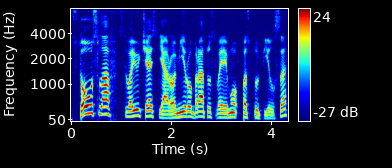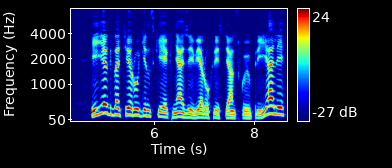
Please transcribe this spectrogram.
Стоуслав свою часть Яромиру, брату своему, поступился, и егда те ругинские князи веру христианскую прияли,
